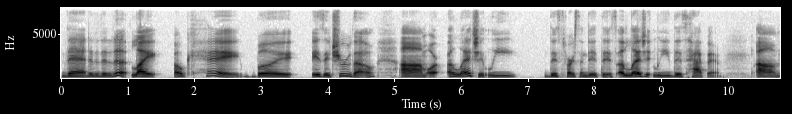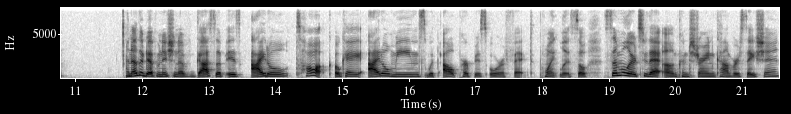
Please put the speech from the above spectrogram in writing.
that da da da da. Like, okay, but is it true though? Um, or allegedly, this person did this. Allegedly, this happened. Um, Another definition of gossip is idle talk. Okay, idle means without purpose or effect, pointless. So, similar to that unconstrained conversation,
